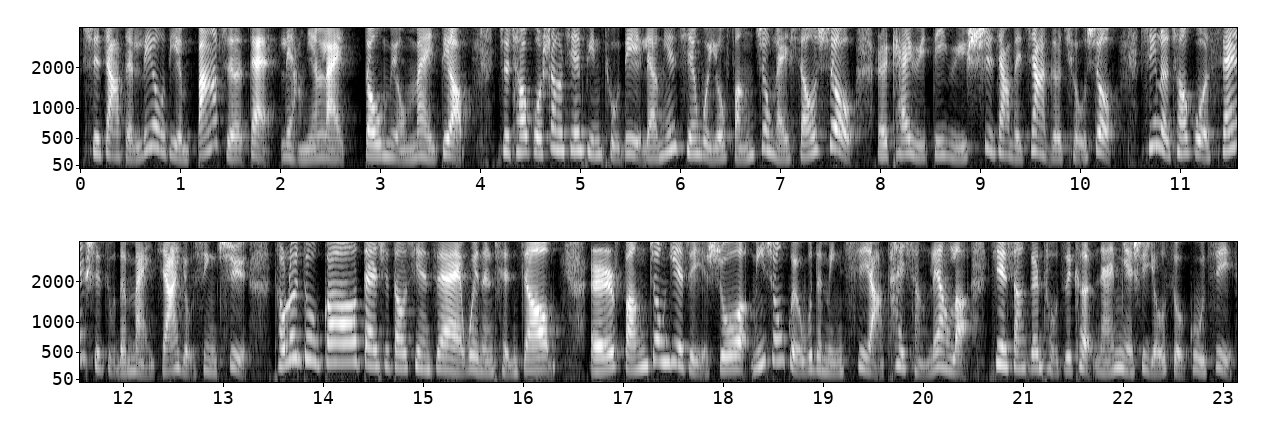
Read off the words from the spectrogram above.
市价的六点八折，但两年来都没有卖掉。这超过上千平土地，两年前委由房仲来销售，而开于低于市价的价格求售，吸引了超过三十组的买家有兴趣，讨论度高，但是到现在未能成交。而房仲业者也说，民雄鬼屋的名气呀太响亮了，建商跟投资客难免是有所顾忌，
